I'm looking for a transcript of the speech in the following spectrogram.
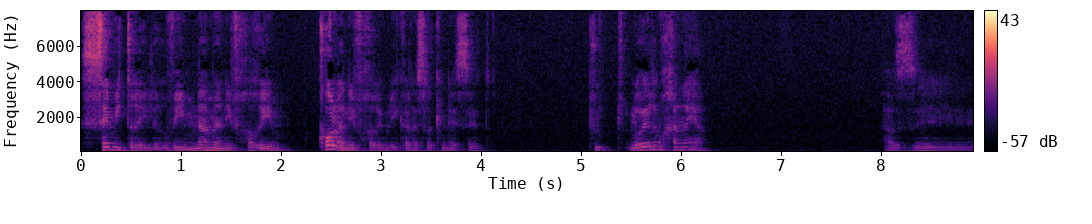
סמיטריילר וימנע מהנבחרים, כל הנבחרים להיכנס לכנסת, פשוט לא יהיה להם חנייה. אז אה,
